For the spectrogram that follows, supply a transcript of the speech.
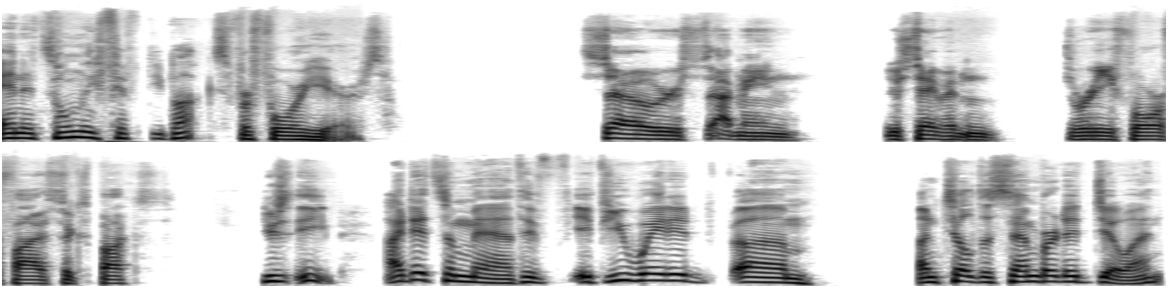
and it's only 50 bucks for 4 years. So, I mean, you're saving three, four, five, six bucks. You see, I did some math. If if you waited um, until December to do it,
